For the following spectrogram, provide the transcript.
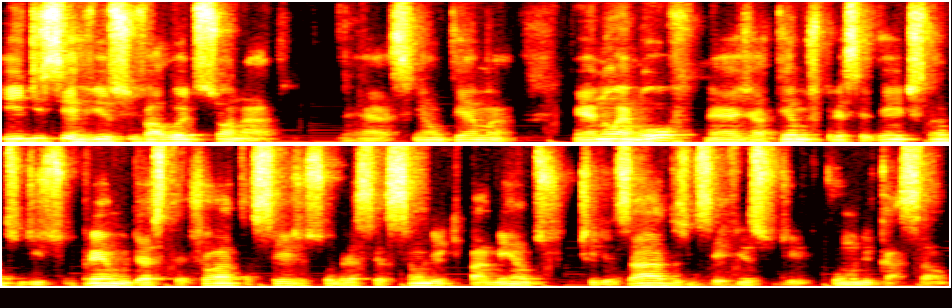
e de serviços de valor adicionado. É, assim, é um tema, é, não é novo, né, já temos precedentes tanto de Supremo, de STJ, seja sobre a cessão de equipamentos utilizados em serviços de comunicação,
